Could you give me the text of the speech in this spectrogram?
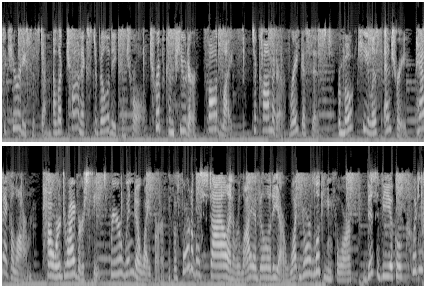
security system, electronic stability control, trip computer, fog lights, tachometer, brake assist, remote keyless entry, panic alarm, power driver's seat, rear window wiper. If affordable style and reliability are what you're looking for, this vehicle couldn't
